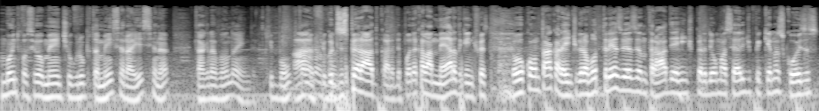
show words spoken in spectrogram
muito possivelmente o grupo também será esse, né? Tá gravando ainda. Que bom que tá ah, tá eu fico desesperado, cara. Depois daquela merda que a gente fez. Eu vou contar, cara. A gente gravou três vezes a entrada e a gente perdeu uma série de pequenas coisas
